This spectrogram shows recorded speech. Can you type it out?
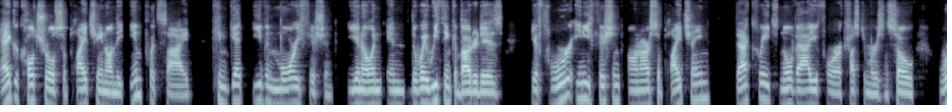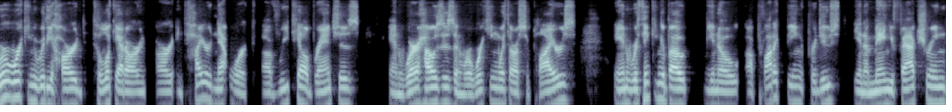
agricultural supply chain on the input side can get even more efficient. You know, and and the way we think about it is, if we're inefficient on our supply chain, that creates no value for our customers. And so we're working really hard to look at our our entire network of retail branches and warehouses and we're working with our suppliers and we're thinking about you know a product being produced in a manufacturing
